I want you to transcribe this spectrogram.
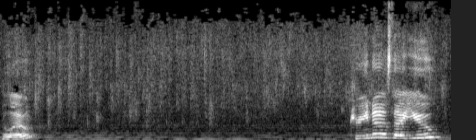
Hello? Trina, is that you?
